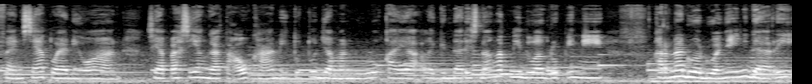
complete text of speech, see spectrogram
fansnya 21 siapa sih yang nggak tahu kan? Itu tuh zaman dulu kayak legendaris banget nih dua grup ini. Karena dua-duanya ini dari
